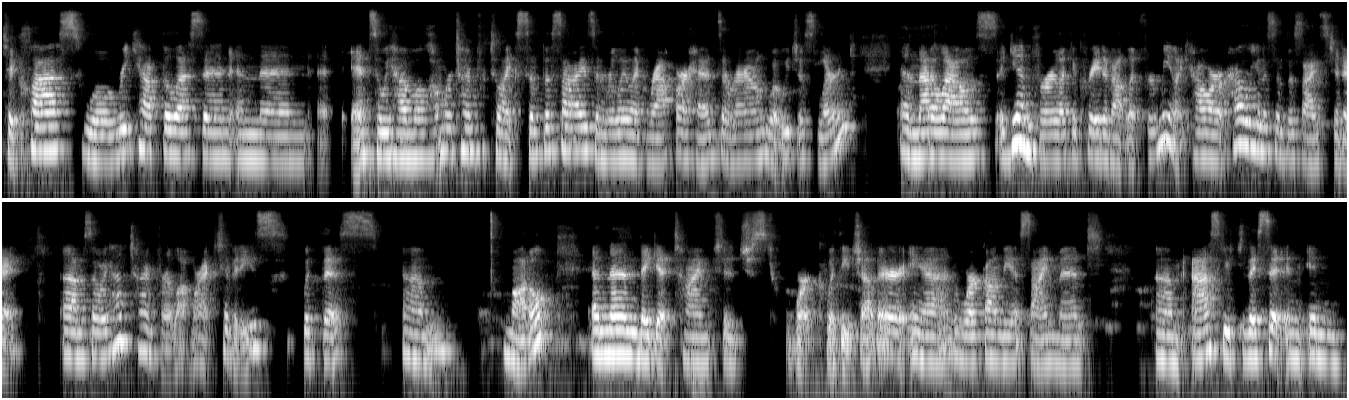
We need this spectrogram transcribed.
to class we'll recap the lesson and then and so we have a lot more time for, to like synthesize and really like wrap our heads around what we just learned. And that allows again for like a creative outlet for me like how are how are we going to synthesize today? Um, so we have time for a lot more activities with this um, model. And then they get time to just work with each other and work on the assignment um, ask each they sit in in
